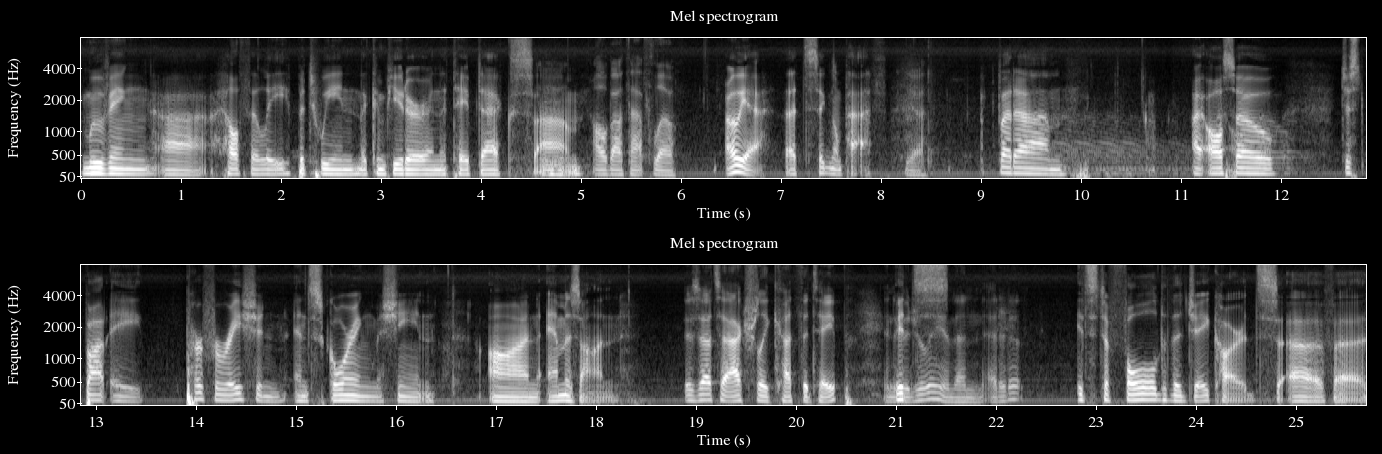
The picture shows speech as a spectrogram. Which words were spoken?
moving uh, healthily between the computer and the tape decks. Um, All about that flow. Oh yeah, that's signal path. Yeah. But um, I also just bought a perforation and scoring machine on Amazon. Is that to actually cut the tape individually It's- and then edit it? It's to fold the J cards of uh,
